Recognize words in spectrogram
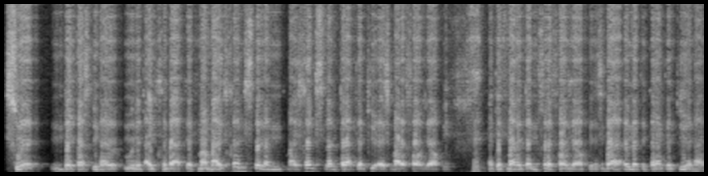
So, dit was toen nou hoe dit uitgewerkt het. Maar my gunsteling, my gunsteling trekkerkie is maar een valjapie. Ek het maar een ding vir een valjapie. Dit is baie oulike trekkerkie en hy,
